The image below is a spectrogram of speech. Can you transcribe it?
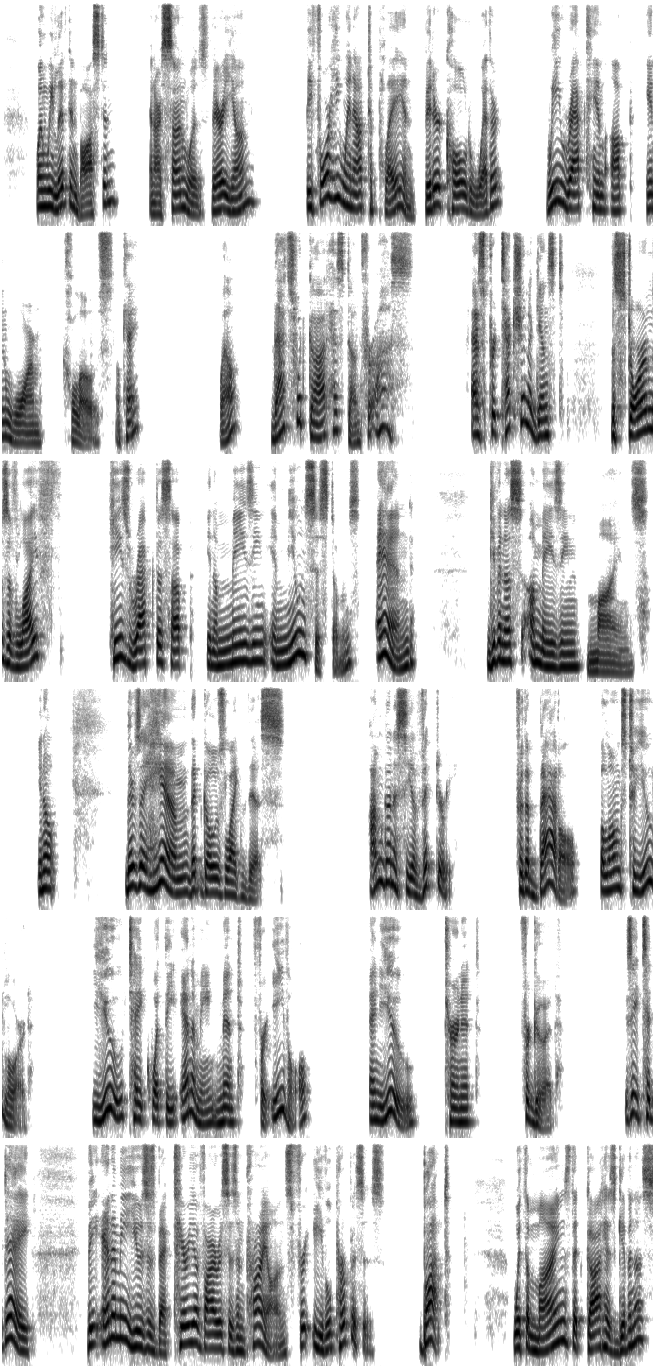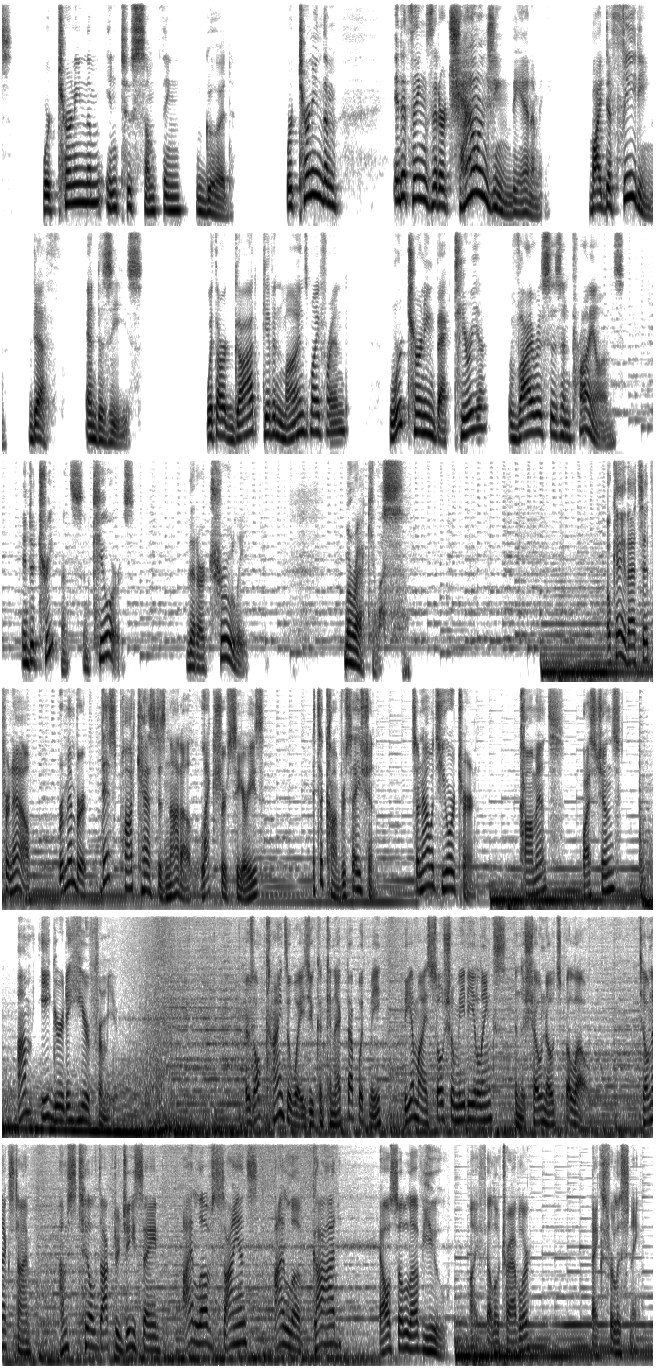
when we lived in Boston and our son was very young. Before he went out to play in bitter cold weather, we wrapped him up in warm clothes, okay? Well, that's what God has done for us. As protection against the storms of life, He's wrapped us up in amazing immune systems and given us amazing minds. You know, there's a hymn that goes like this I'm going to see a victory, for the battle belongs to you, Lord. You take what the enemy meant for evil and you turn it for good. You see, today, the enemy uses bacteria, viruses, and prions for evil purposes. But with the minds that God has given us, we're turning them into something good. We're turning them into things that are challenging the enemy by defeating death and disease. With our God given minds, my friend, we're turning bacteria, viruses, and prions into treatments and cures that are truly miraculous. Okay, that's it for now. Remember, this podcast is not a lecture series, it's a conversation. So now it's your turn. Comments? Questions? I'm eager to hear from you. There's all kinds of ways you can connect up with me via my social media links in the show notes below. Till next time, I'm still Dr. G saying, I love science, I love God, I also love you, my fellow traveler. Thanks for listening.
